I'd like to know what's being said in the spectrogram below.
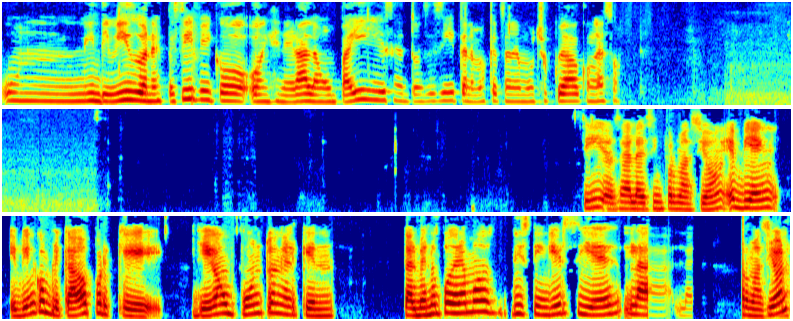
un individuo en específico o en general a un país, entonces sí, tenemos que tener mucho cuidado con eso. Sí, o sea, la desinformación es bien, es bien complicado porque llega un punto en el que tal vez no podremos distinguir si es la, información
